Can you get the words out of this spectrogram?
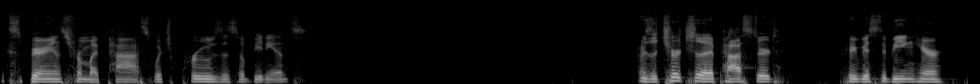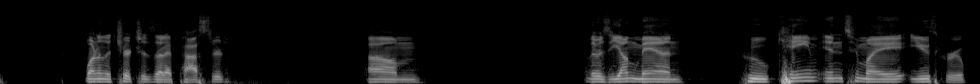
experience from my past which proves this obedience. There's a church that I pastored previous to being here. One of the churches that I pastored. Um, there was a young man who came into my youth group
